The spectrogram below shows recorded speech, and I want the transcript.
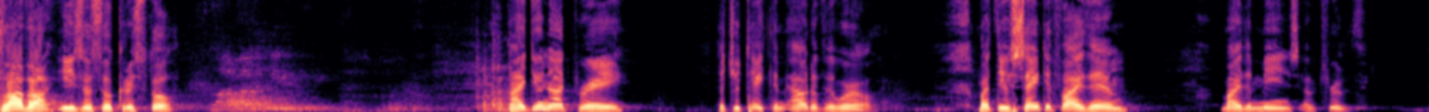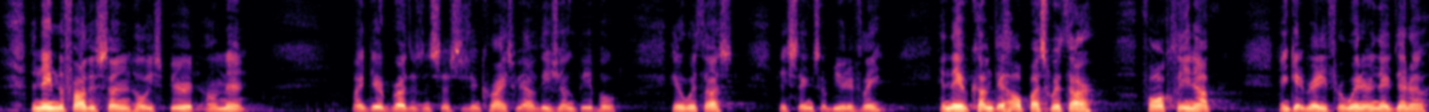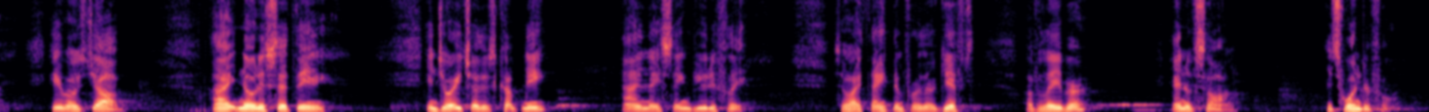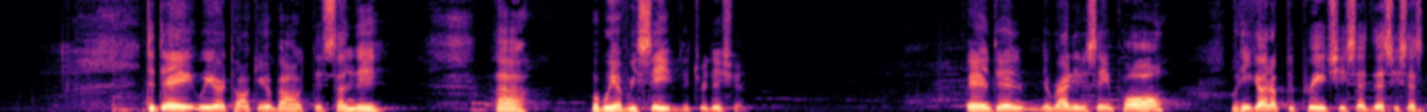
Slava Isusu Christu. I do not pray that you take them out of the world, but you sanctify them by the means of truth. In the name of the Father, Son, and Holy Spirit, Amen. My dear brothers and sisters in Christ, we have these young people here with us. They sing so beautifully and they've come to help us with our fall cleanup and get ready for winter, and they've done a hero's job. I noticed that they enjoy each other's company and they sing beautifully. So I thank them for their gift of labor and of song. It's wonderful. Today we are talking about this Sunday uh, what we have received, the tradition. And in the writing of St. Paul, when he got up to preach, he said this He says,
